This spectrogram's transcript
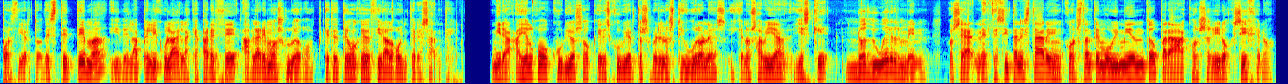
Por cierto, de este tema y de la película en la que aparece hablaremos luego, que te tengo que decir algo interesante. Mira, hay algo curioso que he descubierto sobre los tiburones y que no sabía, y es que no duermen. O sea, necesitan estar en constante movimiento para conseguir oxígeno.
